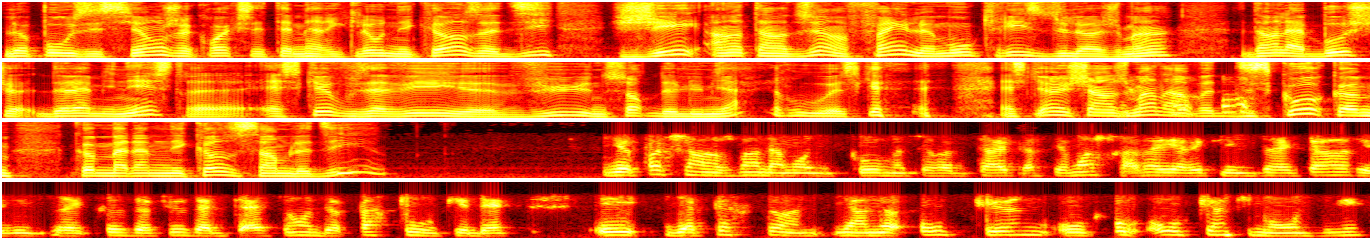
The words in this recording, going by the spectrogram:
l'opposition, je crois que c'était Marie-Claude Nichols, a dit J'ai entendu enfin le mot crise du logement dans la bouche de la ministre. Est-ce que vous avez euh, vu une sorte de lumière ou est-ce que est-ce qu'il y a un changement dans votre discours, comme, comme Mme Nichols semble dire? Il n'y a pas de changement dans mon discours, M. Robitaille, parce que moi, je travaille avec les directeurs et les directrices d'office d'habitation de partout au Québec. Et il n'y a personne, il n'y en a aucune, au- au- aucun qui m'ont dit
